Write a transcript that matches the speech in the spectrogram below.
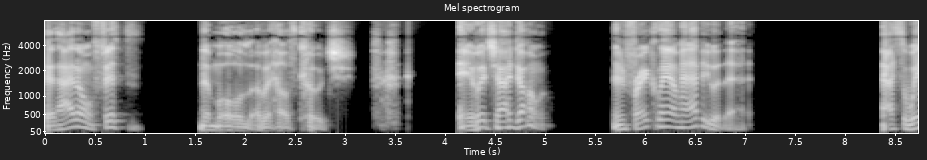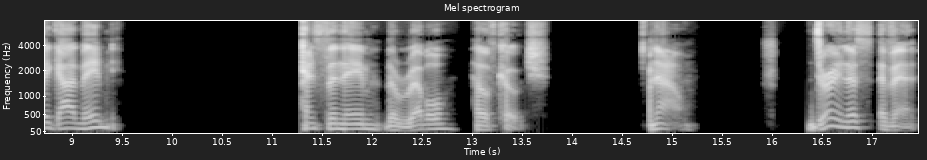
that I don't fit the mold of a health coach, eh, which I don't. And frankly, I'm happy with that. That's the way God made me. Hence the name, the Rebel Health Coach. Now, during this event,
